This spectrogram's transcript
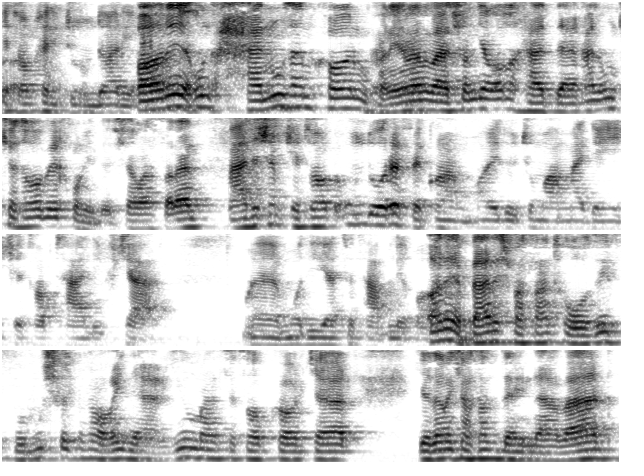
کتاب خیلی جونداری. آره اون هنوز هم کار می‌کنه. یعنی من بچه‌ها میگم آقا حداقل اون کتاب بخونیدش. مثلا بعدش هم کتاب اون دوره فکر کنم آقای دکتر این کتاب تعلیف کرد. مدیریت تبلیغات. آره بعدش مثلا تو حوزه فروش فکر کنم آقای درگی اومد کتاب کار کرد. یادمه که مثلا دهه 90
